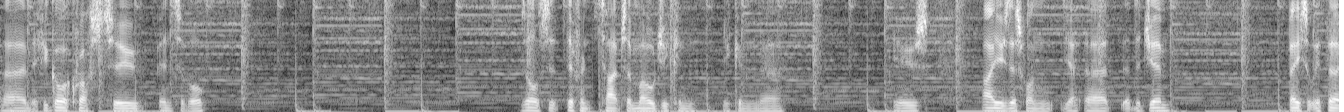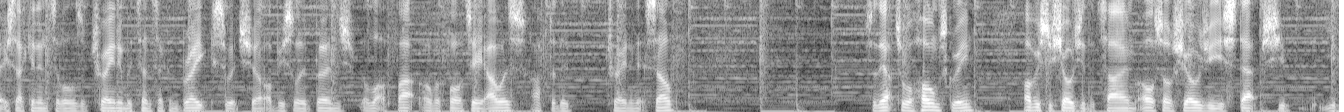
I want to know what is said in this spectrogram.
Um, if you go across to interval, there's also different types of modes you can you can uh, use. I use this one uh, at the gym basically 30 second intervals of training with 10 second breaks which uh, obviously burns a lot of fat over 48 hours after the training itself. So the actual home screen obviously shows you the time also shows you your steps your, your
